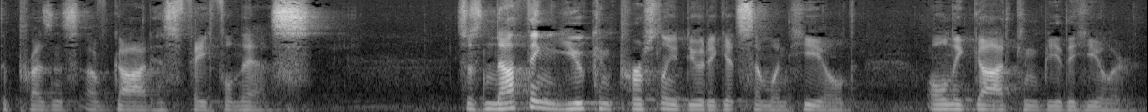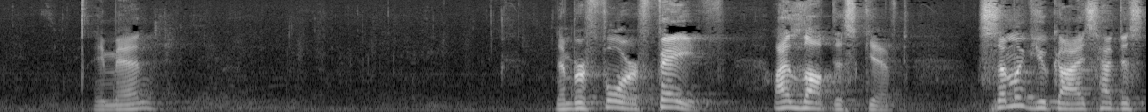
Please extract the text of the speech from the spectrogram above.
the presence of God, his faithfulness. So there's nothing you can personally do to get someone healed. Only God can be the healer. Amen? Number four, faith. I love this gift. Some of you guys have this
